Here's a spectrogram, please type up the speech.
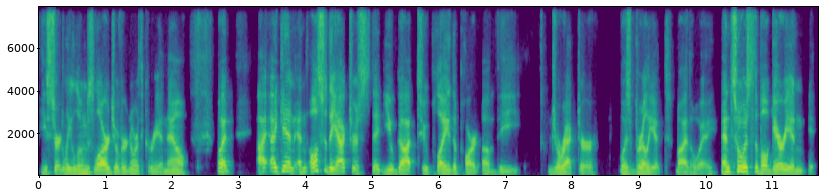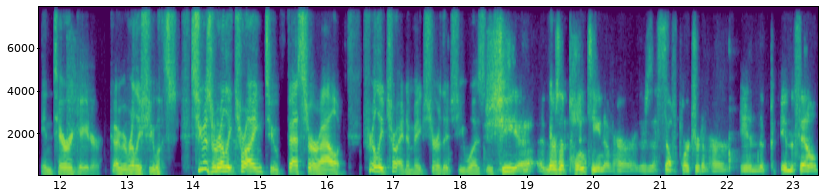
he certainly looms large over North Korea now. But I, again, and also the actress that you got to play the part of the director was brilliant, by the way, and so was the Bulgarian interrogator. I mean, really, she was she was really trying to fess her out, really trying to make sure that she was who she uh, there's a painting of her there's a self-portrait of her in the in the film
